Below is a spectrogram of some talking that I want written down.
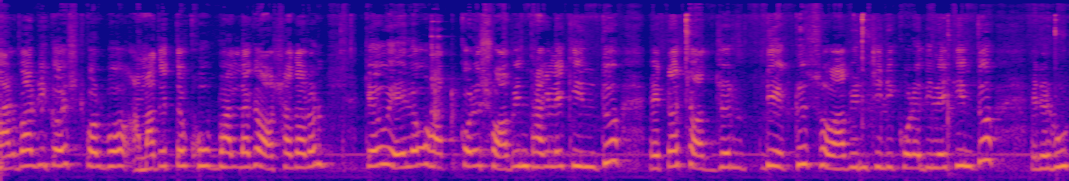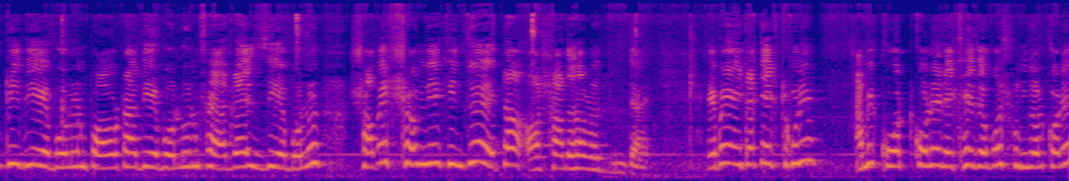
বারবার রিকোয়েস্ট করব। আমাদের তো খুব ভালো লাগে, অসাধারণ। কেউ এলেও হট করে সোয়াবিন থাকলে কিন্তু এটা চটজল দিয়ে একটু সোয়াবিন চিলি করে দিলে কিন্তু এটা রুটি দিয়ে বলুন, পরোটা দিয়ে বলুন ফ্রায়েড রাইস দিয়ে বলুন, সবের সঙ্গে কিন্তু এটা অসাধারণ দেয়। এবার এটাকে একটুখানি আমি কোট করে রেখে দেবো সুন্দর করে।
